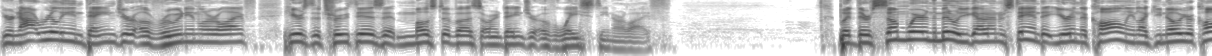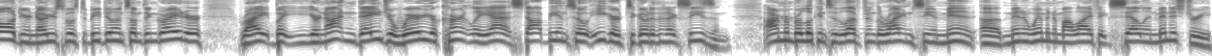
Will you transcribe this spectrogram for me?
you're not really in danger of ruining your life. Here's the truth is that most of us are in danger of wasting our life. But there's somewhere in the middle, you got to understand that you're in the calling, like you know you're called, you know you're supposed to be doing something greater, right? But you're not in danger where you're currently at. Stop being so eager to go to the next season. I remember looking to the left and the right and seeing men, uh, men and women in my life excel in ministry.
